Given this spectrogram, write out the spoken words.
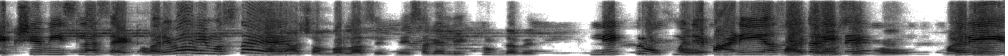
एकशे वीस ला सेट हो. अरे वा हे मस्त आहे. हा शंभर ला सेट हे सगळे लीक प्रूफ डबे लीक प्रूफ म्हणजे पाणी असेल तरी ते सेट हो. तरी-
